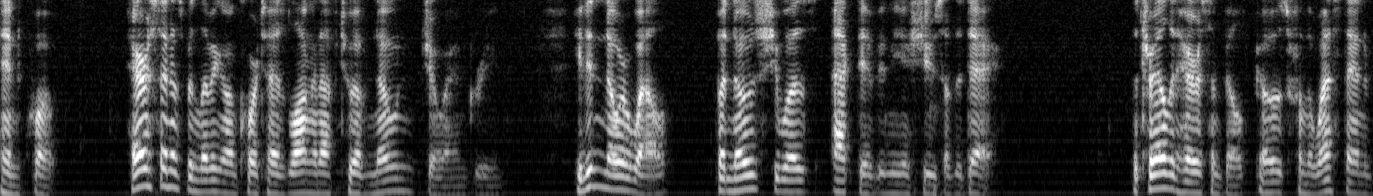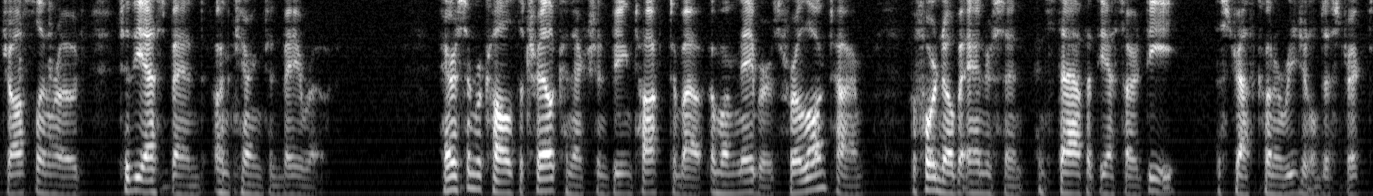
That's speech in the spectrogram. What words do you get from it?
End quote. Harrison has been living on Cortes long enough to have known Joanne Green. He didn't know her well, but knows she was active in the issues of the day. The trail that Harrison built goes from the west end of Jocelyn Road to the S bend on Carrington Bay Road. Harrison recalls the trail connection being talked about among neighbors for a long time before Nova Anderson and staff at the SRD, the Strathcona Regional District,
